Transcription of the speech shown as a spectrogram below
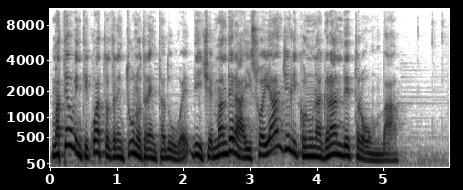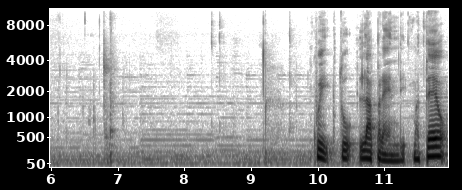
Matteo 24, 31, 32 dice manderà i suoi angeli con una grande tromba. Qui tu la prendi. Matteo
